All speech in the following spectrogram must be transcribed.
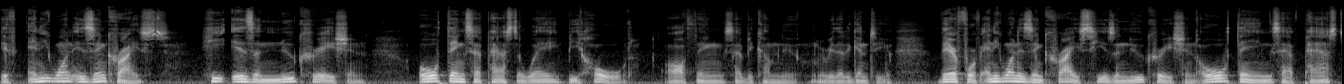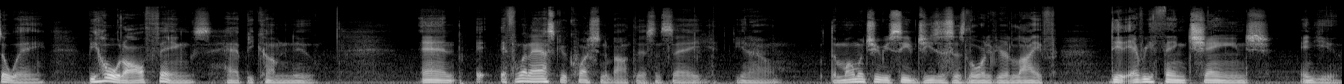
if anyone is in Christ, he is a new creation. Old things have passed away. Behold, all things have become new. Let me read that again to you. Therefore, if anyone is in Christ, he is a new creation. Old things have passed away. Behold, all things have become new. And if I'm going to ask you a question about this and say, you know, the moment you received Jesus as Lord of your life, did everything change in you?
